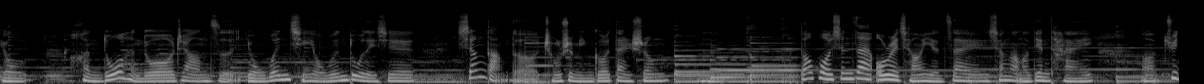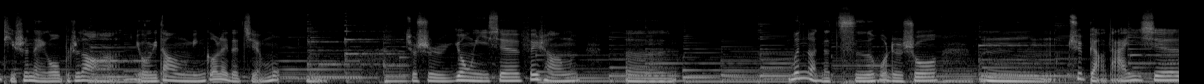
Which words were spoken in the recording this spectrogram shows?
有。很多很多这样子有温情、有温度的一些香港的城市民歌诞生，嗯，包括现在欧瑞强也在香港的电台，啊，具体是哪个我不知道啊，有一档民歌类的节目，嗯，就是用一些非常呃温暖的词，或者说嗯去表达一些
